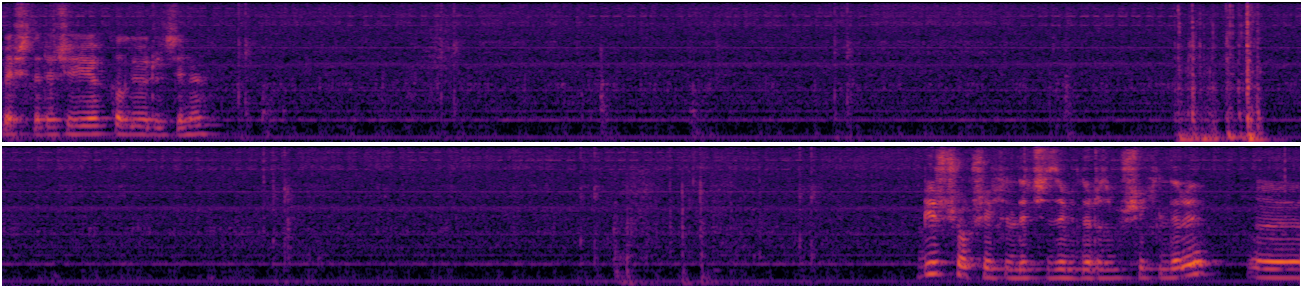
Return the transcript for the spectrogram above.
45 dereceyi yakalıyoruz yine. Birçok şekilde çizebiliriz bu şekilleri. Ee,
